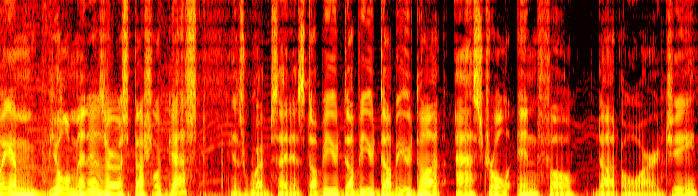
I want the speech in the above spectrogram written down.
William Buhlman is our special guest. His website is www.astralinfo.org.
